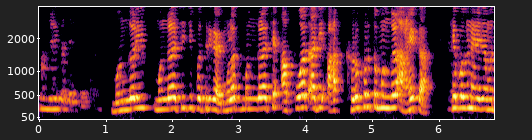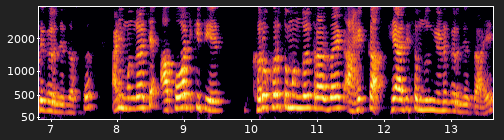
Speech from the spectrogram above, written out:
मंगळी पत्रिकेचं? मंगळी मंगळाची जी पत्रिका आहे मुळात मंगळाचे अपवाद आधी खरोखर तो मंगळ आहे का? हे बघणं ह्याच्यामध्ये गरजेचं असतं. आणि मंगळाचे अपवाद किती आहेत? खरोखर तो मंगळ त्रासदायक आहे का? हे आधी समजून घेणं गरजेचं आहे.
